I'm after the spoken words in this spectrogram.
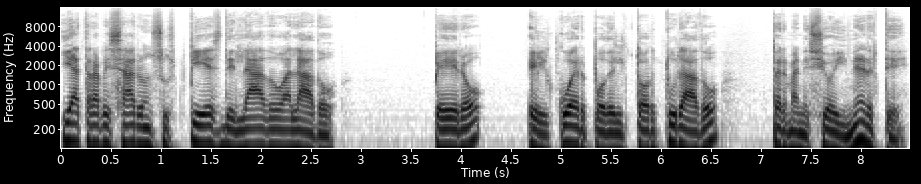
y atravesaron sus pies de lado a lado. Pero el cuerpo del torturado permaneció inerte.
